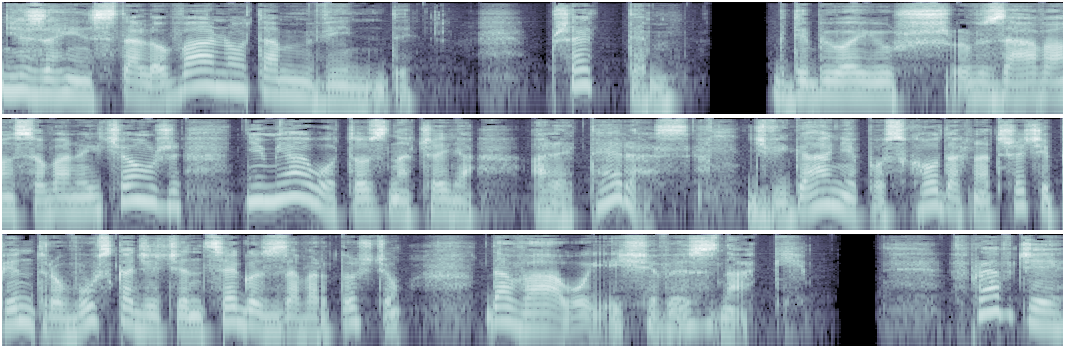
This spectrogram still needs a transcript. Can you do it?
Nie zainstalowano tam windy. Przedtem gdy była już w zaawansowanej ciąży, nie miało to znaczenia, ale teraz dźwiganie po schodach na trzecie piętro wózka dziecięcego z zawartością dawało jej się we znaki. Wprawdzie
